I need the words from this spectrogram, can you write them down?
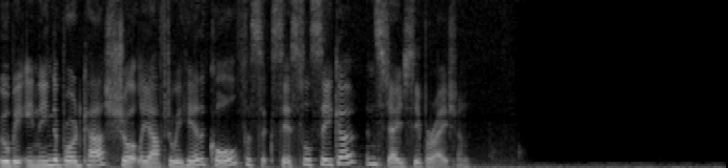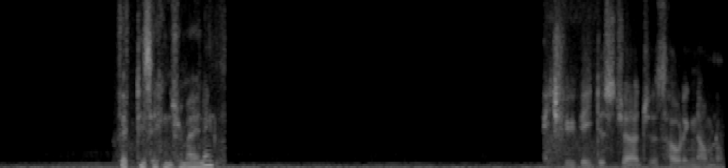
We'll be ending the broadcast shortly after we hear the call for successful SECO and stage separation. 50 seconds remaining. HVB discharge is holding nominal.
